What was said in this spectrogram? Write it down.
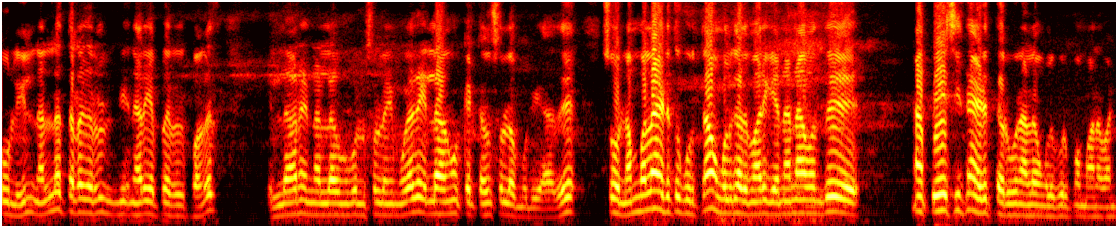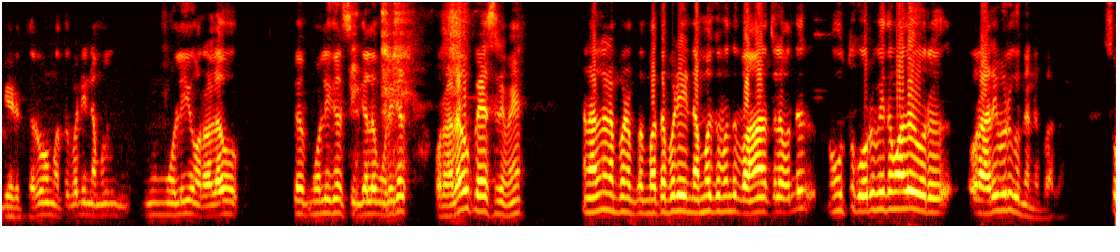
தொழில் நல்ல தரகர்கள் நிறைய பேர் இருப்பாங்க. எல்லாரும் நல்லவங்கன்னு சொல்ல முடியாது எல்லாரும் கெட்டதும் சொல்ல முடியாது. ஸோ நம்மலாம் எடுத்து கொடுத்தா உங்களுக்கு அது மாதிரி என்னென்னா வந்து நான் பேசி தான் எடுத்து தருவோம் நல்லா உங்களுக்கு விருப்பமான வண்டி எடுத்து தருவோம் மற்றபடி நம்மளுக்கு மொழியும் ஓரளவு மொழிகள் சிங்கள மொழிகள் ஓரளவு பேசுவேன். அதனால நம்ம மற்றபடி நமக்கு வந்து வாகனத்தில் வந்து நூற்றுக்கு ஒரு விதமாவது ஒரு ஒரு அறிவு இருக்கும் தானே பாருங்க ஸோ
